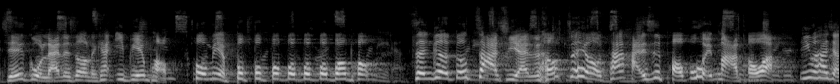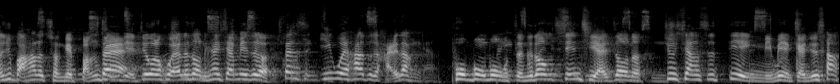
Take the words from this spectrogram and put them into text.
结果来的时候，你看一边跑，后面啵啵啵啵啵啵啵啵。整个都炸起来了，然后最后他还是跑不回码头啊，因为他想去把他的船给绑紧一点，结果回来的时候，你看下面这个，但是因为他这个海浪砰砰砰，整个都掀起来之后呢，就像是电影里面感觉上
